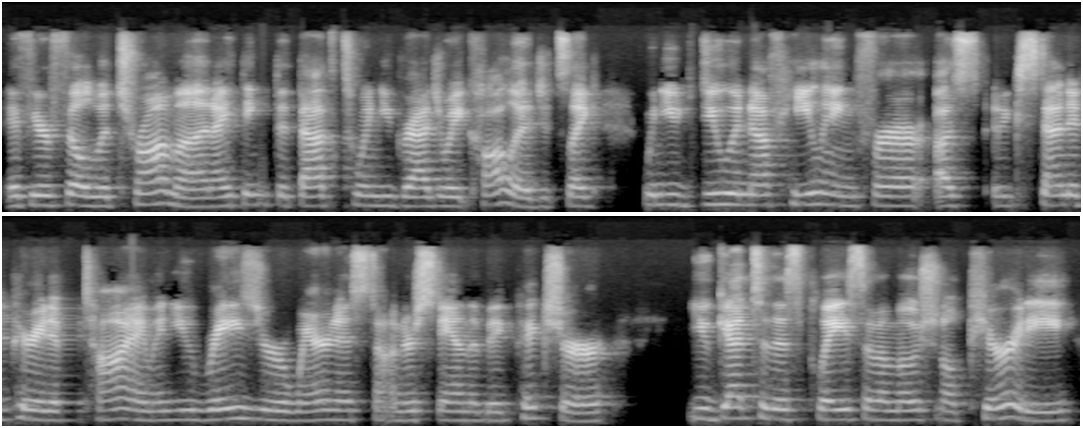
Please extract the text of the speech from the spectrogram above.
if you're filled with trauma? And I think that that's when you graduate college. It's like when you do enough healing for a, an extended period of time and you raise your awareness to understand the big picture, you get to this place of emotional purity.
